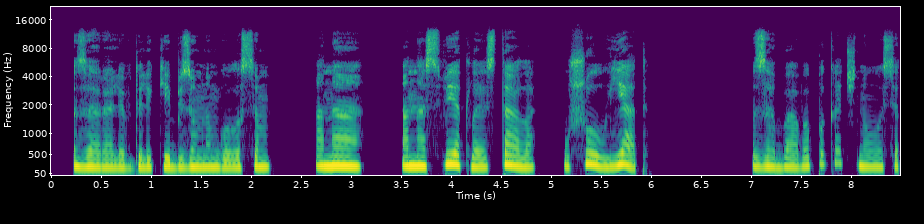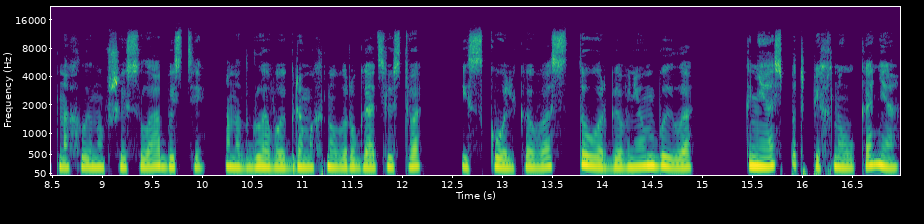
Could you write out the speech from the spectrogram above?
— заорали вдалеке безумным голосом. «Она... она светлая стала. Ушел яд!» Забава покачнулась от нахлынувшей слабости, а над головой громыхнуло ругательство. И сколько восторга в нем было! Князь подпихнул коня.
